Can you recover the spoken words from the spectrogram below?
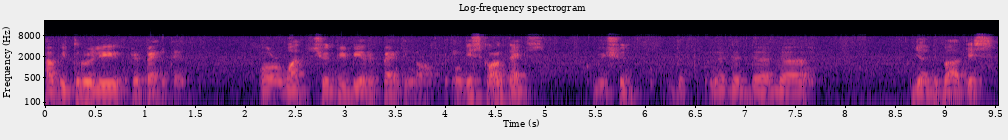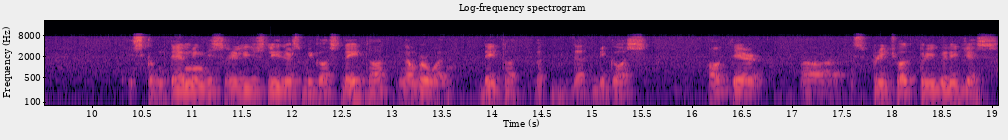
Have we truly repented? Or what should we be repenting of? In this context, we should, the, the, the, the John the Baptist is condemning these religious leaders because they thought, number one, they thought that because of their uh, spiritual privileges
